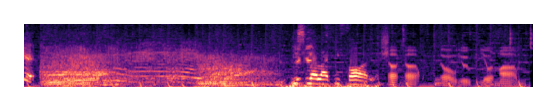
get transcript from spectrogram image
it? You smell like you farted. Shut up. No, you, your mom.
